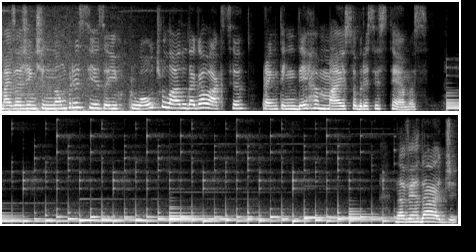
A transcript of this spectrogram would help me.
Mas a gente não precisa ir para o outro lado da galáxia para entender mais sobre esses temas. Na verdade,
